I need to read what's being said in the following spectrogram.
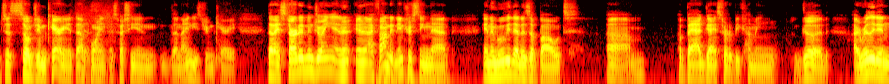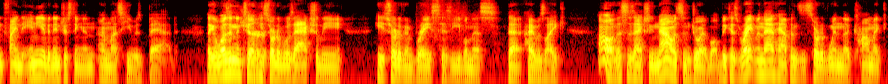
just so Jim Carrey at that Yes. point, especially in the '90s Jim Carrey, that I started enjoying it, and, and I found it interesting that in a movie that is about um, a bad guy sort of becoming good, I really didn't find any of it interesting un- unless he was bad. Like it wasn't until he sort of was actually he sort of embraced his evilness that I was like, oh, this is actually now it's enjoyable because right when that happens is sort of when the comic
